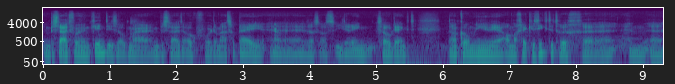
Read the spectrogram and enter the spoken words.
een besluit voor hun kind is ook maar een besluit ook voor de maatschappij. Ja. Eh, dus als iedereen zo denkt, dan komen hier weer allemaal gekke ziekten terug. eh, en eh,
